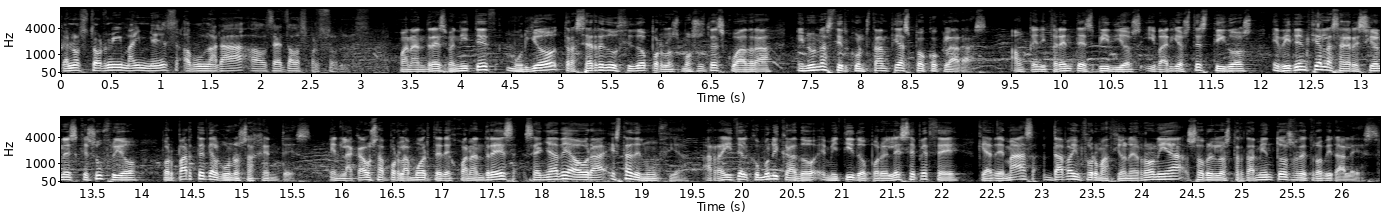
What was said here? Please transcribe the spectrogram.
que no es torni mai més a vulnerar els drets de les persones. Juan Andrés Benítez murió tras ser reducido por los Mossos de Escuadra en unas circunstancias poco claras, aunque diferentes vídeos y varios testigos evidencian las agresiones que sufrió por parte de algunos agentes. En la causa por la muerte de Juan Andrés se añade ahora esta denuncia, a raíz del comunicado emitido por el SPC, que además daba información errònia sobre los tratamientos retrovirales.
